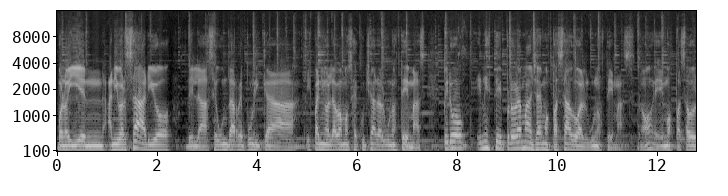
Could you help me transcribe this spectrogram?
Bueno, y en aniversario de la Segunda República Española vamos a escuchar algunos temas, pero en este programa ya hemos pasado algunos temas, ¿no? Hemos pasado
